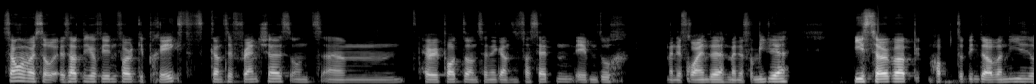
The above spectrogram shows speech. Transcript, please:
sagen wir mal so, es hat mich auf jeden Fall geprägt, das ganze Franchise und ähm, Harry Potter und seine ganzen Facetten, eben durch meine Freunde, meine Familie. Ich selber hab, bin da aber nie so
